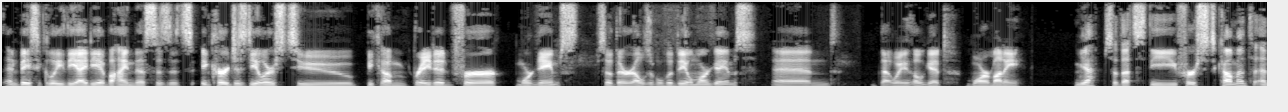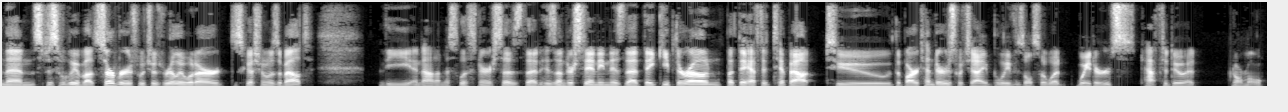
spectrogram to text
And basically the idea behind this is it encourages dealers to become rated for more games, so they're eligible to deal more games, and that way they'll get more money. Yeah, so that's the first comment. And then specifically about servers, which was really what our discussion was about. The anonymous listener says that his understanding is that they keep their own, but they have to tip out to the bartenders, which I believe is also what waiters have to do at normal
